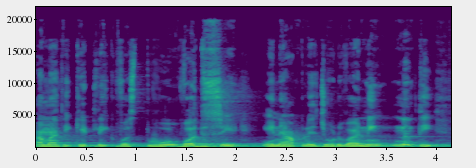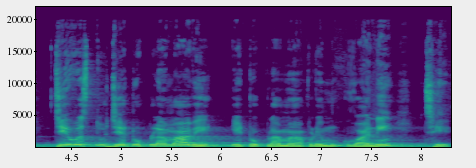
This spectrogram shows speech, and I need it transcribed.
આમાંથી કેટલીક વસ્તુઓ વધશે. એને આપણે જોડવાની નથી. જે વસ્તુ જે ટોપલામાં આવે એ ટોપલામાં આપણે મૂકવાની છે.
